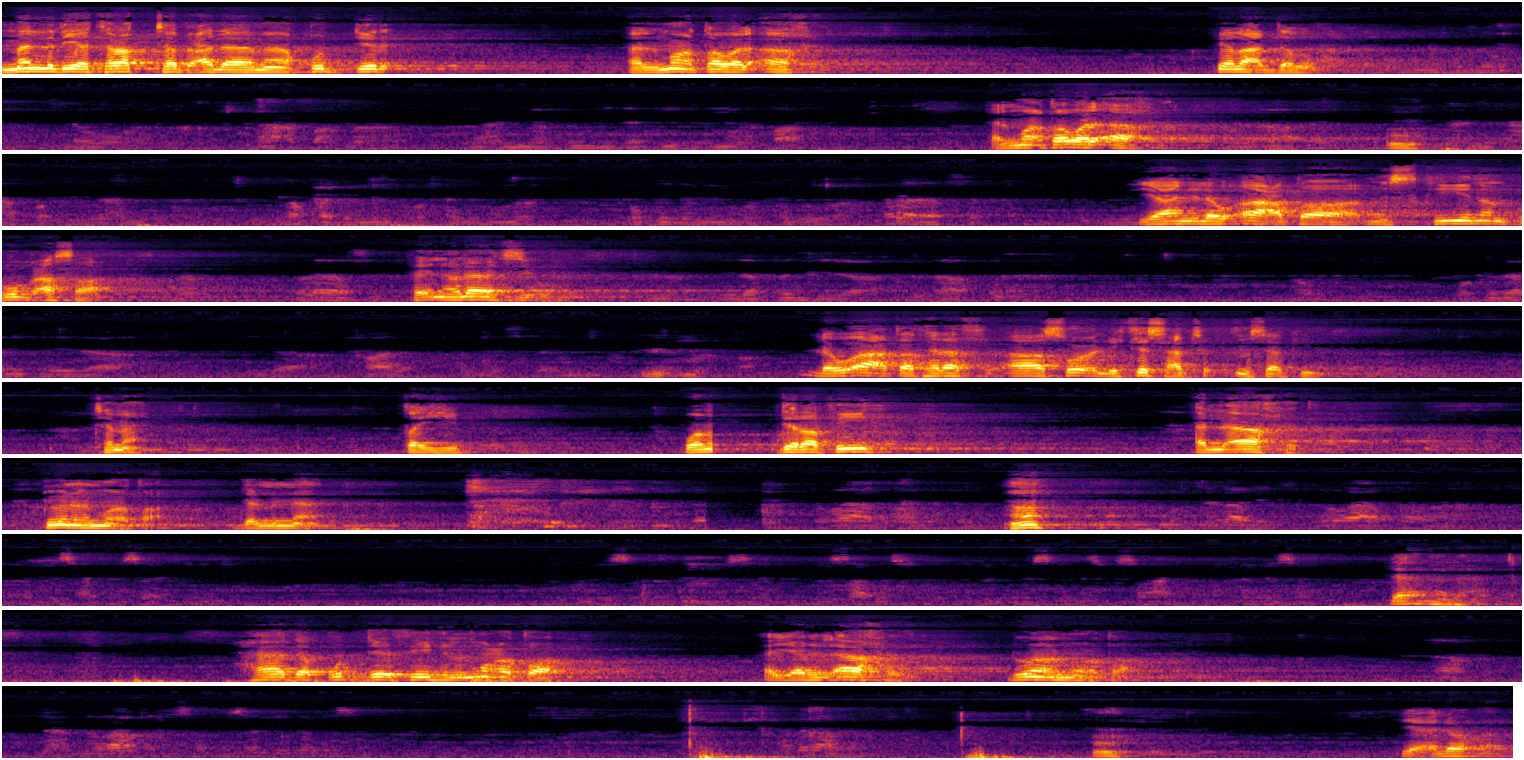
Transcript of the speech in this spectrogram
ما الذي يترتب على ما قدر المعطى والآخر؟ يلا عبد الله. المعطى والآخر. والآخر. يعني لو أعطى مسكينا ربع صاع فإنه لا يجزئه. إذا الآخر وكذلك إذا إذا خالف للمعطى لو أعطى ثلاث آصع لتسعة مساكين. تمام. طيب. وما قدر فيه الآخذ دون المعطى عبد المنان لو أعطى ها وكذلك لو أعطى تسعة مساكين لكل صاع نصف لكل مسكين نصف صاع كم يساوي؟ لا لا لا هذا قدر فيه المعطى أي يعني الآخذ دون المعطى ها. يعني لو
